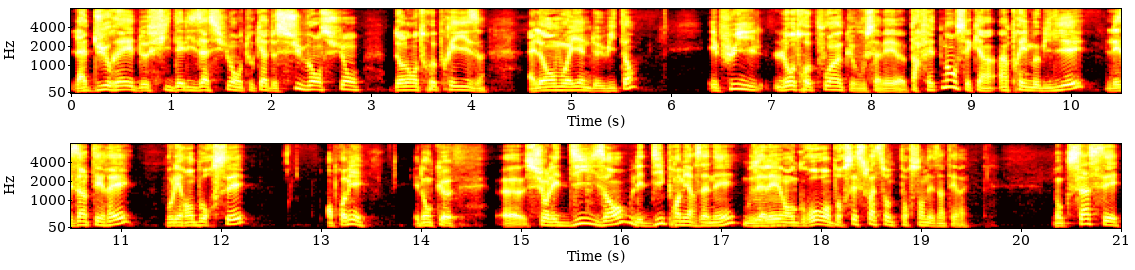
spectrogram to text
la durée de fidélisation, en tout cas de subvention de l'entreprise, elle est en moyenne de 8 ans. Et puis, l'autre point que vous savez parfaitement, c'est qu'un prêt immobilier, les intérêts, vous les remboursez en premier. Et donc, sur les 10 ans, les 10 premières années, vous mmh. allez en gros rembourser 60% des intérêts. Donc ça, c'est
